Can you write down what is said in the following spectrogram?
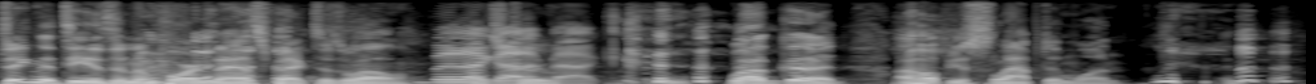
dignity is an important aspect as well but I got true. it back. well good i hope you slapped him one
